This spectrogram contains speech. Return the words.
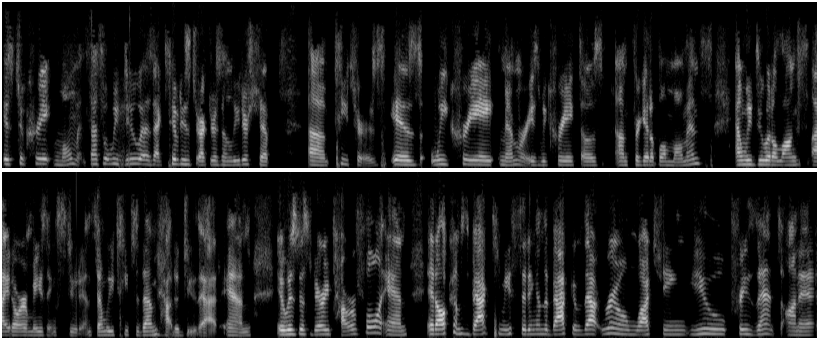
is to create moments. That's what we do as activities directors and leadership um, teachers is we create memories we create those unforgettable moments and we do it alongside our amazing students and we teach them how to do that and it was just very powerful and it all comes back to me sitting in the back of that room watching you present on it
